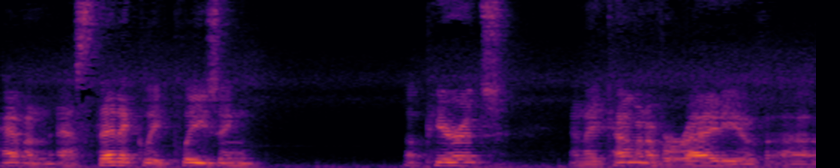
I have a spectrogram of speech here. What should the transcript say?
have an aesthetically pleasing appearance and they come in a variety of uh,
